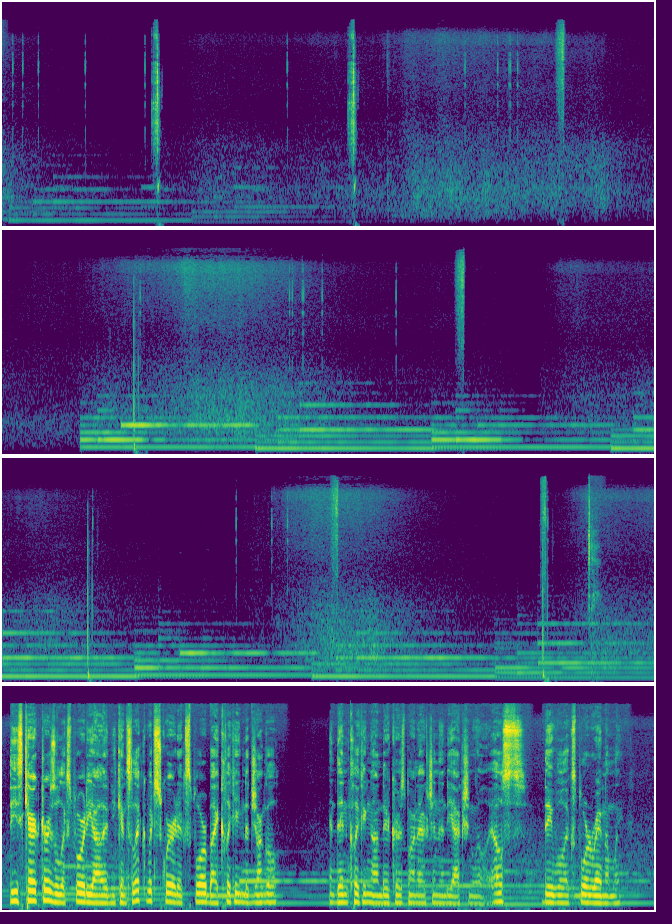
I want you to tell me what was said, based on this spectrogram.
These characters will explore the island. You can select which square to explore by clicking the jungle and then clicking on their corresponding action in the action wheel, else they will explore randomly.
